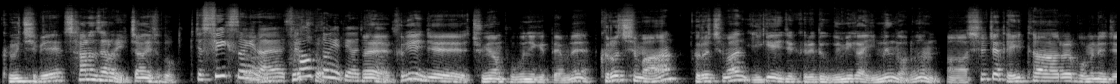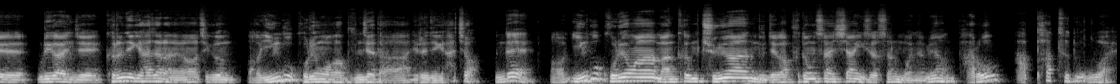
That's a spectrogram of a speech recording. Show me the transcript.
그 집에 사는 사람 입장에서도 그렇죠. 수익성이 어, 나야 그렇죠. 사업성이 돼야죠. 네, 그게 이제 중요한 부분이기 때문에 그렇지만 그렇지만 이게 이제 그래도 의미가 있는 거는 어, 실제 데이터를 보면 이제 우리가 이제 그런 얘기 하잖아요. 지금 어, 인구 고령화가 문제다 이런 얘기 하죠. 근데 어, 인구 고령화만큼 중요한 문제가 부동산 시장에 있어서는 뭐냐면 바로 아파트 노후화예요.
